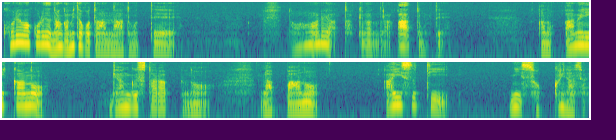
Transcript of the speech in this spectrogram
これはこれでなんか見たことあんなと思って誰やったっけなと思ったらあっと思って。あのアメリカのギャングスタラップのラッパーのアイスティーにそっくりなんですよね。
